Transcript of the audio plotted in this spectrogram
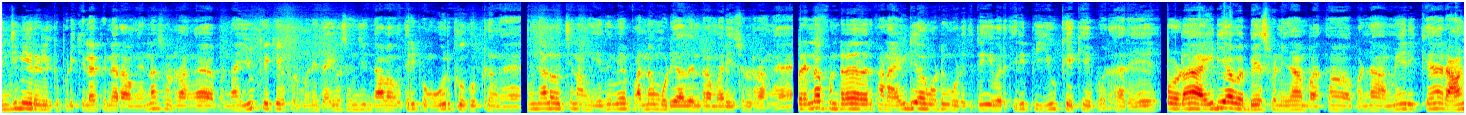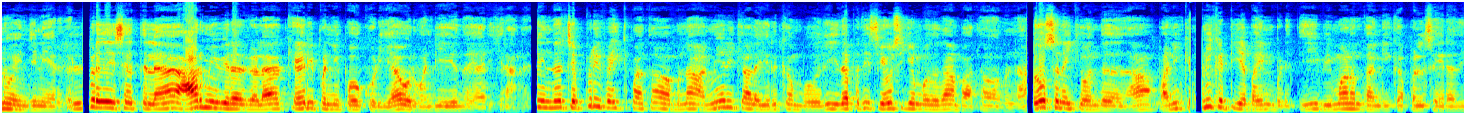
இன்ஜினியர்களுக்கு பிடிக்கல. பின்னர் அவங்க என்ன சொல்கிறாங்க அப்படின்னா யூகேகே ஃபோன் பண்ணி தயவு செஞ்சு இந்த ஆளை திருப்பி ஊருக்கு கூப்பிட்டுருங்க. இந்த அளவு வச்சு நாங்கள் எதுவுமே பண்ண முடியாதுன்ற மாதிரி சொல்கிறாங்க இப்போ என்ன பண்ணுறது அதற்கான ஐடியா மட்டும் கொடுத்துட்டு இவர் திருப்பி யூகேக்கே போகிறாரு இவரோட ஐடியாவை பேஸ் பண்ணி தான் பார்த்தோம் அப்படின்னா அமெரிக்க ராணுவ இன்ஜினியர்கள் பிரதேசத்தில் ஆர்மி வீரர்களை கேரி பண்ணி போகக்கூடிய ஒரு வண்டியையும் தயாரிக்கிறாங்க. இந்த செப்ரி பைக் பார்த்தோம் அப்படின்னா அமெரிக்காவில் இருக்கும்போது இதை பத்தி யோசிக்கும் போது தான் பார்த்தோம் அப்படின்னா யோசனைக்கு வந்தது தான் பனி பனிக்கட்டியை பயன்படுத்தி விமானம் தாங்கி கப்பல் செய்யறது.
